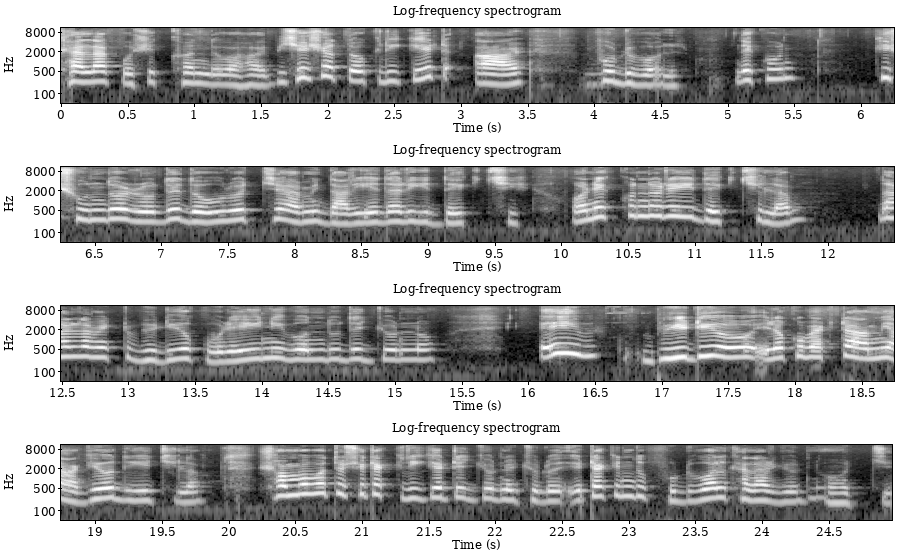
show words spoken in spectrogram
খেলার প্রশিক্ষণ দেওয়া হয়, বিশেষত ক্রিকেট আর ফুটবল। দেখুন, কি সুন্দর রোদে দৌড়চ্ছে, আমি দাঁড়িয়ে দাঁড়িয়ে দেখছি। অনেকক্ষণ ধরেই দেখছিলাম। ভাবলাম একটু ভিডিও করেই নি বন্ধুদের জন্য। এই ভিডিও এরকম একটা আমি আগেও দিয়েছিলাম। সম্ভবত সেটা ক্রিকেটের জন্য ছিল, এটা কিন্তু ফুটবল খেলার জন্য হচ্ছে।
